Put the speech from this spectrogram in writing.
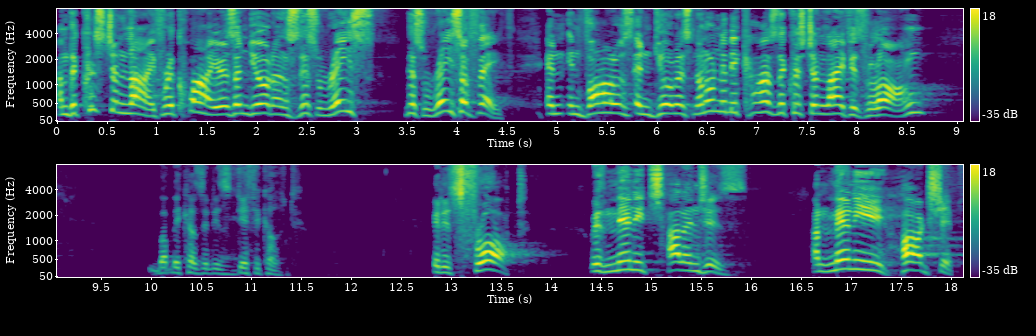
And the Christian life requires endurance, this race, this race of faith, and involves endurance not only because the Christian life is long, but because it is difficult. It is fraught with many challenges and many hardships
